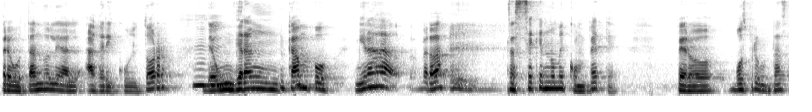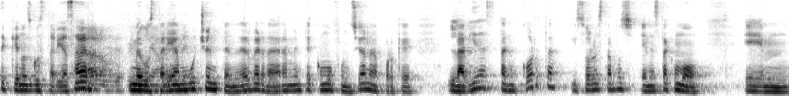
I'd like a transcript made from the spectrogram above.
preguntándole al agricultor de un gran campo, mira, ¿verdad? O sea, sé que no me compete. Pero vos preguntaste qué nos gustaría saber. me gustaría mucho entender verdaderamente cómo funciona, porque la vida es tan corta y solo estamos en esta como em,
